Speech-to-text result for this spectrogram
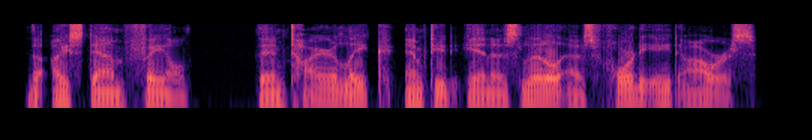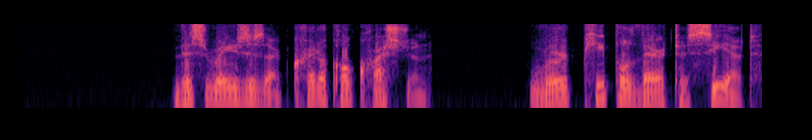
the ice dam failed. The entire lake emptied in as little as 48 hours. This raises a critical question. Were people there to see it?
